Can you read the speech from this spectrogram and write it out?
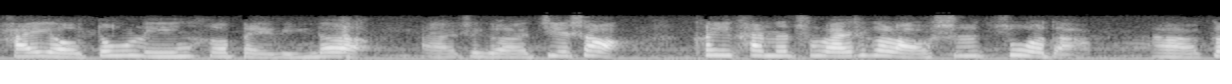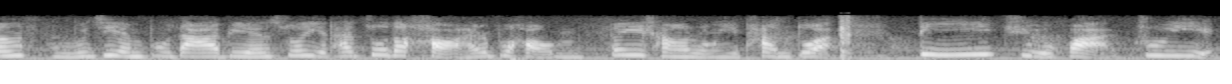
还有东陵和北陵的啊这个介绍，可以看得出来这个老师做的啊跟福建不搭边，所以他做的好还是不好，我们非常容易判断。第一句话注意，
